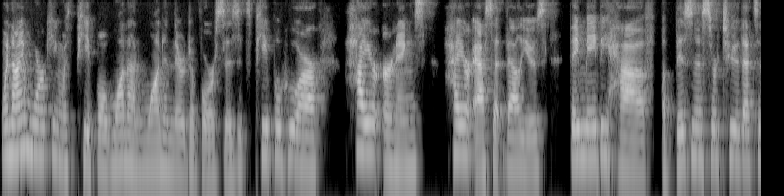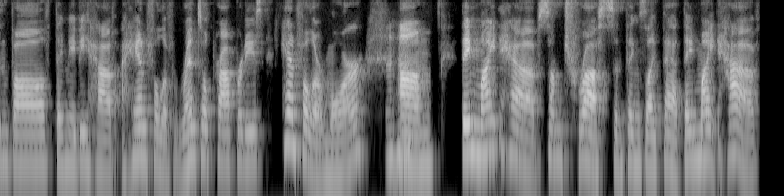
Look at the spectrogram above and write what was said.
when I'm working with people one on one in their divorces, it's people who are higher earnings, higher asset values. They maybe have a business or two that's involved. They maybe have a handful of rental properties, handful or more. Mm-hmm. Um, they might have some trusts and things like that. They might have,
